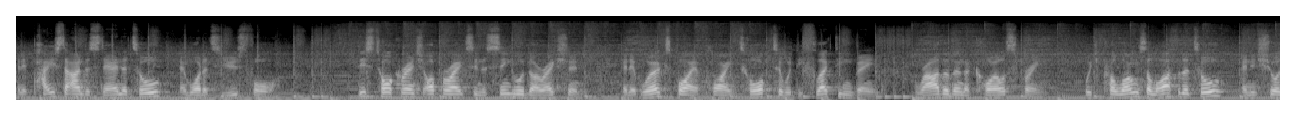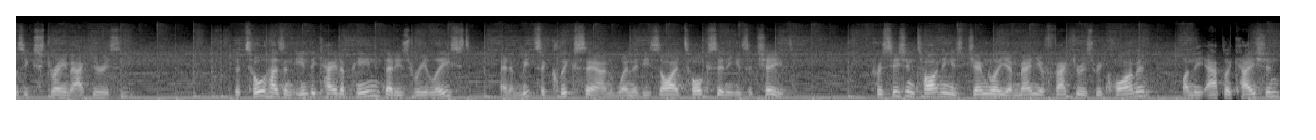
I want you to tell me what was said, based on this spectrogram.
and it pays to understand the tool and what it's used for. This torque wrench operates in a single direction and it works by applying torque to a deflecting beam rather than a coil spring, which prolongs the life of the tool and ensures extreme accuracy. The tool has an indicator pin that is released and emits a click sound when the desired torque setting is achieved. Precision tightening is generally a manufacturer's requirement on the application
